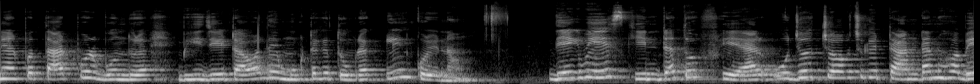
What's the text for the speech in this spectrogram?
নেওয়ার পর তারপর বন্ধুরা ভিজে টাওয়াল দিয়ে মুখটাকে তোমরা ক্লিন করে নাও। দেখবে স্কিনটা তো ফেয়ার উজ্জ্বল চকচকে টান টান হবে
